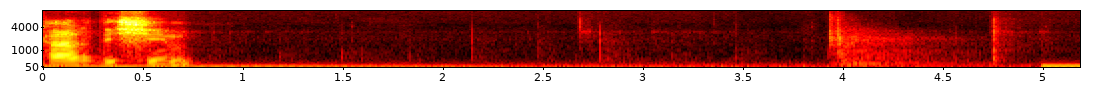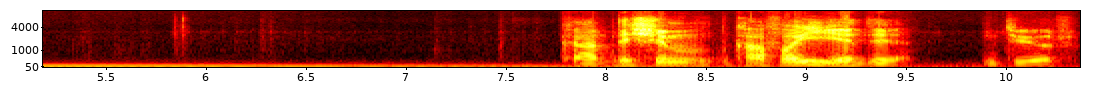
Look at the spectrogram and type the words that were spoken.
Kardeşim. Kardeşim kafayı yedi diyor.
